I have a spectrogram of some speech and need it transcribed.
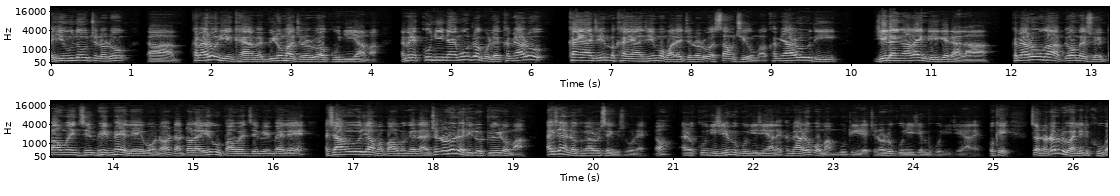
အရင်ဦးဆုံးကျွန်တော်တို့အာခင်ဗျားတို့အရင်ခံရမယ်ပြီးတော့မှကျွန်တော်တို့ကကူညီရမှာ ဒါပေမဲ့ကူညီနိုင်မှုအတွက်ကိုလည်းခင်ဗျားတို့ခံရခြင်းမခံရခြင်းပေါ်မှာလည်းကျွန်တော်တို့ကစောင့်ကြည့်အောင်ပါခင်ဗျားတို့ဒီရေလိုင်ငါလိုက်နေခဲ့တာလားခင်ဗျားတို့ကပြောမယ်ဆိုရင်ပါဝင်ခြင်းပေမဲ့လဲပေါ့နော်ဒါတော်လိုင်းရေးကိုပါဝင်ခြင်းပေမဲ့လဲအကြောင်းမျိုးကြောင့်မပါဝင်ခဲ့တာကျွန်တော်တို့လည်းဒီလိုတွေးတော့မှာအဲ့ကျရင်တော့ခင်ဗျားတို့စိတ်မဆိုးနဲ့နော်အဲ့တော့ကူညီခြင်းမကူညီခြင်းကလည်းခင်ဗျားတို့ပေါ်မှာမူတည်တယ်ကျွန်တော်တို့ကူညီခြင်းမကူညီခြင်းကလည်းโอเคဆိုတော့နောက်တစ်ပတ်လေးတစ်ခုက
